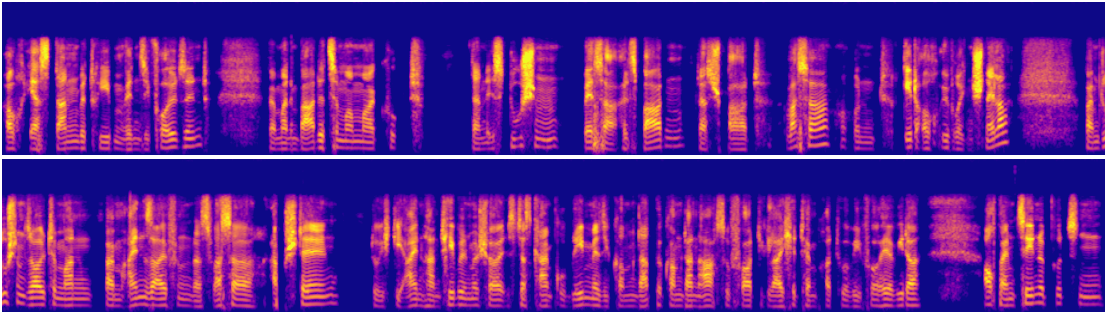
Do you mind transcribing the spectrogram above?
auch erst dann betrieben, wenn sie voll sind. Wenn man im Badezimmer mal guckt, dann ist Duschen besser als Baden. Das spart Wasser und geht auch übrigens schneller. Beim Duschen sollte man beim Einseifen das Wasser abstellen. Durch die Einhandhebelmischer ist das kein Problem mehr. Sie kommen bekommen danach sofort die gleiche Temperatur wie vorher wieder. Auch beim Zähneputzen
